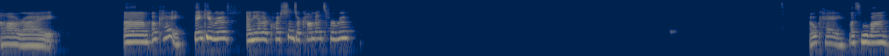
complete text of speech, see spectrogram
All right. Um, okay. Thank you, Ruth. Any other questions or comments for Ruth? Okay, let's move on.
